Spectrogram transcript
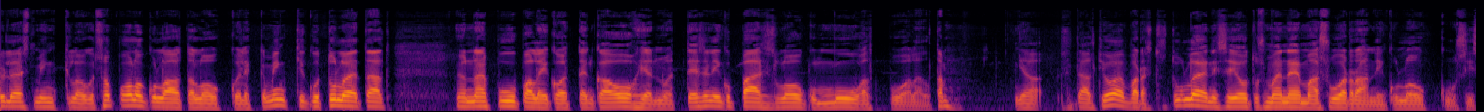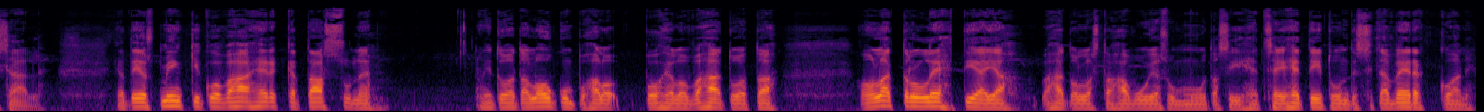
yleiset minkkiloukut. Se on polkulautaloukku. Eli minkki kun tulee täältä, on näin puupalikoiden kanssa ohjannut, ettei se niinku pääsisi loukun muualta puolelta. Ja se täältä joen varresta tulee, niin se joutuisi menemään suoraan niinku loukkuun sisälle. Ja tietysti minkki, kun on vähän herkkä tassune, niin tuota loukun pohjalla on vähän tuota, on laittanut lehtiä ja vähän tuollaista havuja sun muuta siihen, että se ei heti tunti sitä verkkoa. Niin.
